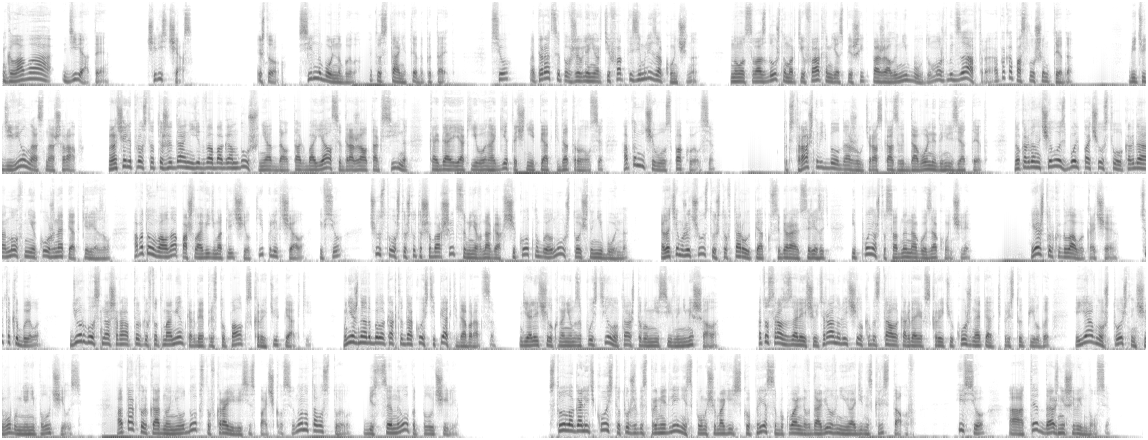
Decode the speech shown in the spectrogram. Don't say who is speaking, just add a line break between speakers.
Глава 9. Через час. И что, сильно больно было? Это Стани Теда пытает. Все, операция по вживлению артефакта Земли закончена. Но вот с воздушным артефактом я спешить, пожалуй, не буду. Может быть, завтра, а пока послушаем Теда. Ведь удивил нас наш раб. Вначале просто от ожидания едва богам душу не отдал, так боялся, дрожал так сильно, когда я к его ноге, точнее пятки, дотронулся, а потом ничего, успокоился. Так страшно ведь было до жути, рассказывает довольный да нельзя Тед. Но когда началось, боль почувствовал, когда нов мне кожу на пятки резал. А потом волна пошла, видимо, от лечилки, и полегчало. И все. Чувствовал, что что-то шебаршится у меня в ногах, щекотно было, ну уж точно не больно. А затем уже чувствую, что вторую пятку собираются резать, и понял, что с одной ногой закончили. Я же только головой качаю. Все так и было. Дергался наш раб только в тот момент, когда я приступал к вскрытию пятки. Мне же надо было как-то до кости пятки добраться. Я лечилку на нем запустил, но так, чтобы мне сильно не мешало. А то сразу залечивать рану лечилка бы стала, когда я к вскрытию кожи на пятки приступил бы, и явно уж точно ничего бы мне не получилось. А так только одно неудобство, в крови весь испачкался, но оно того стоило. Бесценный опыт получили. Стоило оголить кость, то тут же без промедления с помощью магического пресса буквально вдавил в нее один из кристаллов. И все, а Тед даже не шевельнулся.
